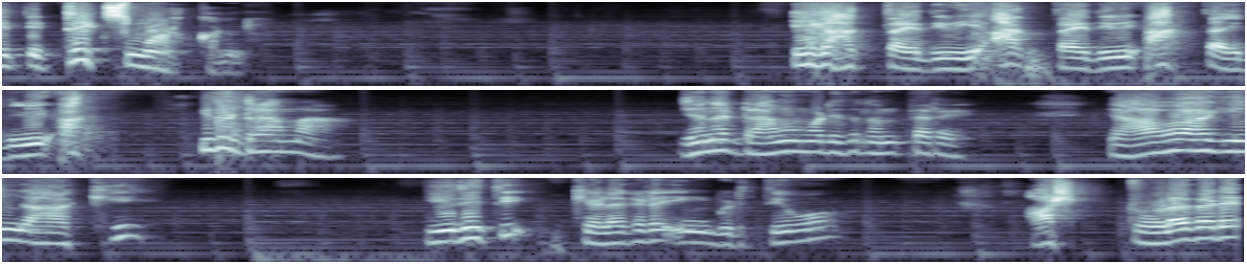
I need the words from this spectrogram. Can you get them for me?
ರೀತಿ ಟ್ರಿಕ್ಸ್ ಮಾಡಿಕೊಂಡು. ಈಗ ಹಾಕ್ತಾ ಇದ್ದೀವಿ ಹಾಕ್ತಾ ಇದ್ದೀವಿ ಹಾಕ್ತಾ ಇದ್ದೀವಿ ಇದು ಡ್ರಾಮಾ ಜನ ಡ್ರಾಮಾ ಮಾಡಿದ್ರೆ ಅಂತಾರೆ ಯಾವಾಗ ಹಿಂಗೆ ಹಾಕಿ ಈ ರೀತಿ ಕೆಳಗಡೆ ಹಿಂಗೆ ಬಿಡ್ತೀವೋ, ಅಷ್ಟರೊಳಗಡೆ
